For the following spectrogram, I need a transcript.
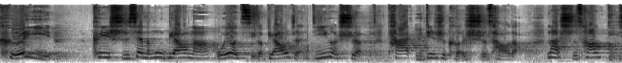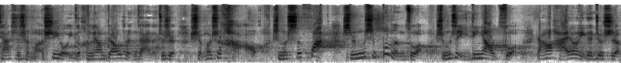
可以？可以实现的目标呢？我有几个标准。第一个是它一定是可实操的。那实操底下是什么？是有一个衡量标准在的，就是什么是好，什么是坏，什么是不能做，什么是一定要做。然后还有一个就是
